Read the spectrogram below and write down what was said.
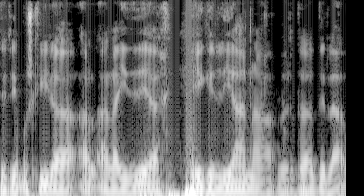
tendríamos que ir a, la idea hegeliana, ¿verdad? De la,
